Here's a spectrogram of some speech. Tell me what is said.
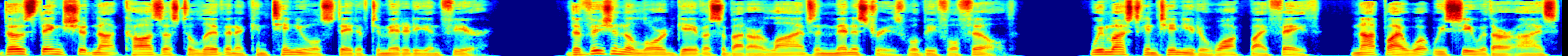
Those things should not cause us to live in a continual state of timidity and fear. The vision the Lord gave us about our lives and ministries will be fulfilled. We must continue to walk by faith, not by what we see with our eyes.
